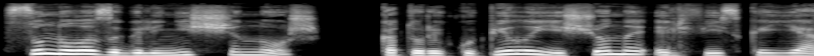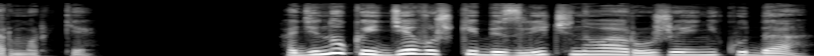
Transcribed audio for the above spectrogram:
сунула за голенище нож, который купила еще на эльфийской ярмарке. Одинокой девушке без личного оружия никуда.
